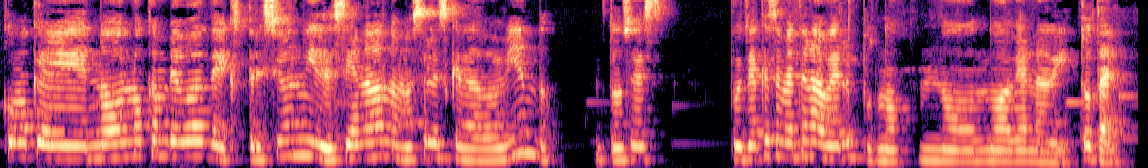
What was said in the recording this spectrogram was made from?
como que no, no cambiaba de expresión ni decía nada, nomás se les quedaba viendo. Entonces, pues ya que se meten a ver, pues no, no, no había nadie. Total.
